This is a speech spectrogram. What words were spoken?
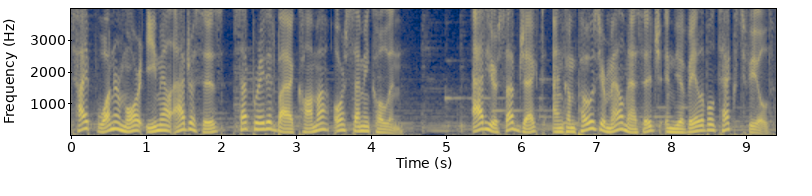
type one or more email addresses separated by a comma or semicolon. Add your subject and compose your mail message in the available text field.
